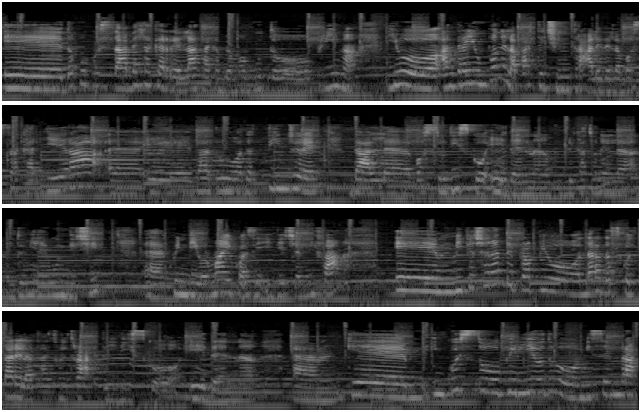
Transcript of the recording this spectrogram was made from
e dopo questa bella carrellata che abbiamo avuto prima, io andrei un po' nella parte centrale della vostra carriera eh, e vado ad attingere dal vostro disco Eden, pubblicato nel, nel 2011, eh, quindi ormai quasi dieci anni fa, e mi piacerebbe proprio andare ad ascoltare la title track del disco Eden, ehm, che in questo periodo mi sembra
